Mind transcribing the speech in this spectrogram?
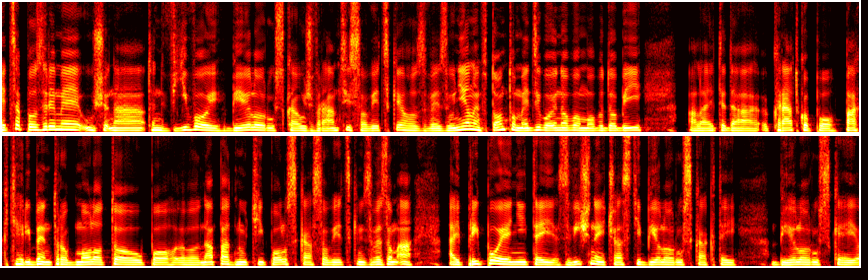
Keď sa pozrieme už na ten vývoj Bieloruska už v rámci Sovietskeho zväzu, nielen v tomto medzivojnovom období, ale aj teda krátko po pakte Ribbentrop-Molotov, po e, napadnutí Polska Sovietským zväzom a aj pripojení tej zvyšnej časti Bieloruska k tej Bieloruskej e,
